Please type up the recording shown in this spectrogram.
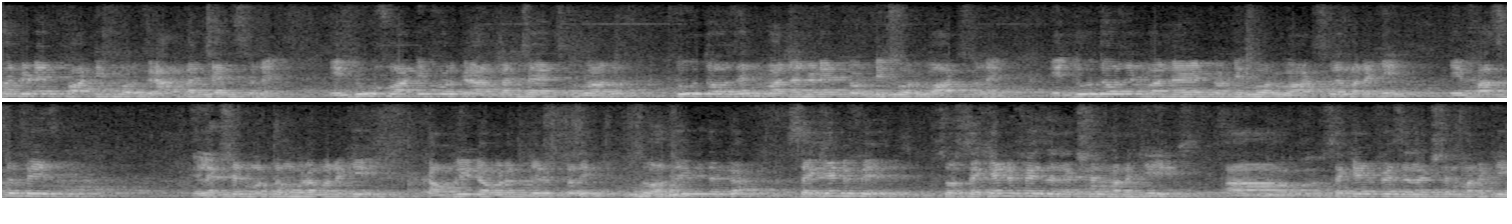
hundred and forty four గ్రామ పంచాయత్స్ ఉన్నాయి. ఈ టూ ఫార్టీ ఫోర్ గ్రామ పంచాయత్స్కు గాను two thousand one hundred and twenty four wards ఉన్నాయి. ఈ two thousand one hundred twenty four వార్డ్స్లో మనకి ఈ ఫస్ట్ ఫేజ్ ఎలక్షన్ మొత్తం కూడా మనకి కంప్లీట్ అవ్వడం జరుగుతుంది. సో అదేవిధంగా second phase so second phase election మనకి సెకండ్ ఫేజ్ ఎలక్షన్ మనకి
